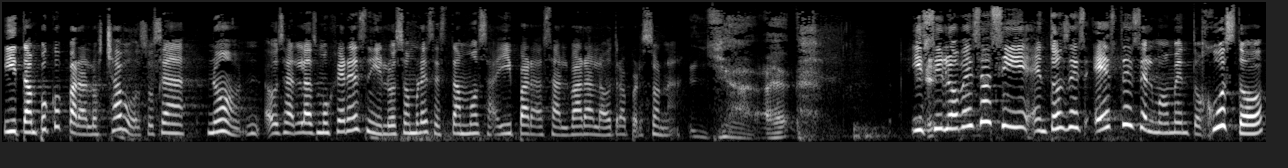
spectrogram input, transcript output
y tampoco para los chavos, o sea, no, o sea, las mujeres ni los hombres estamos ahí para salvar a la otra persona. Yeah, Y si lo ves así, entonces este es el momento justo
